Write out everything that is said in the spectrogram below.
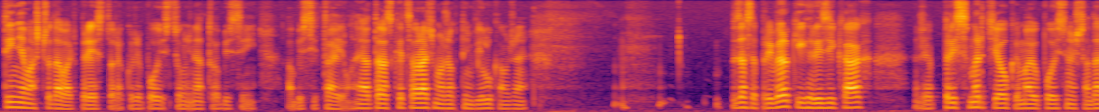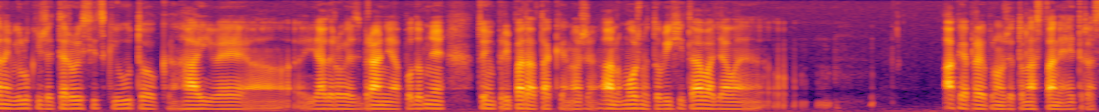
ty nemáš čo dávať priestor akože poisťovni na to, aby si, aby si tajil. Hej, a teraz keď sa vrátim možno k tým výlukám, že zase pri veľkých rizikách že pri smrti, OK, majú poistené dané výluky, že teroristický útok, HIV a jadrové zbrania a podobne, to im prípada také, no, že áno, môžeme to vychytávať, ale aké je pravdepodobnosť, že to nastane aj teraz.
